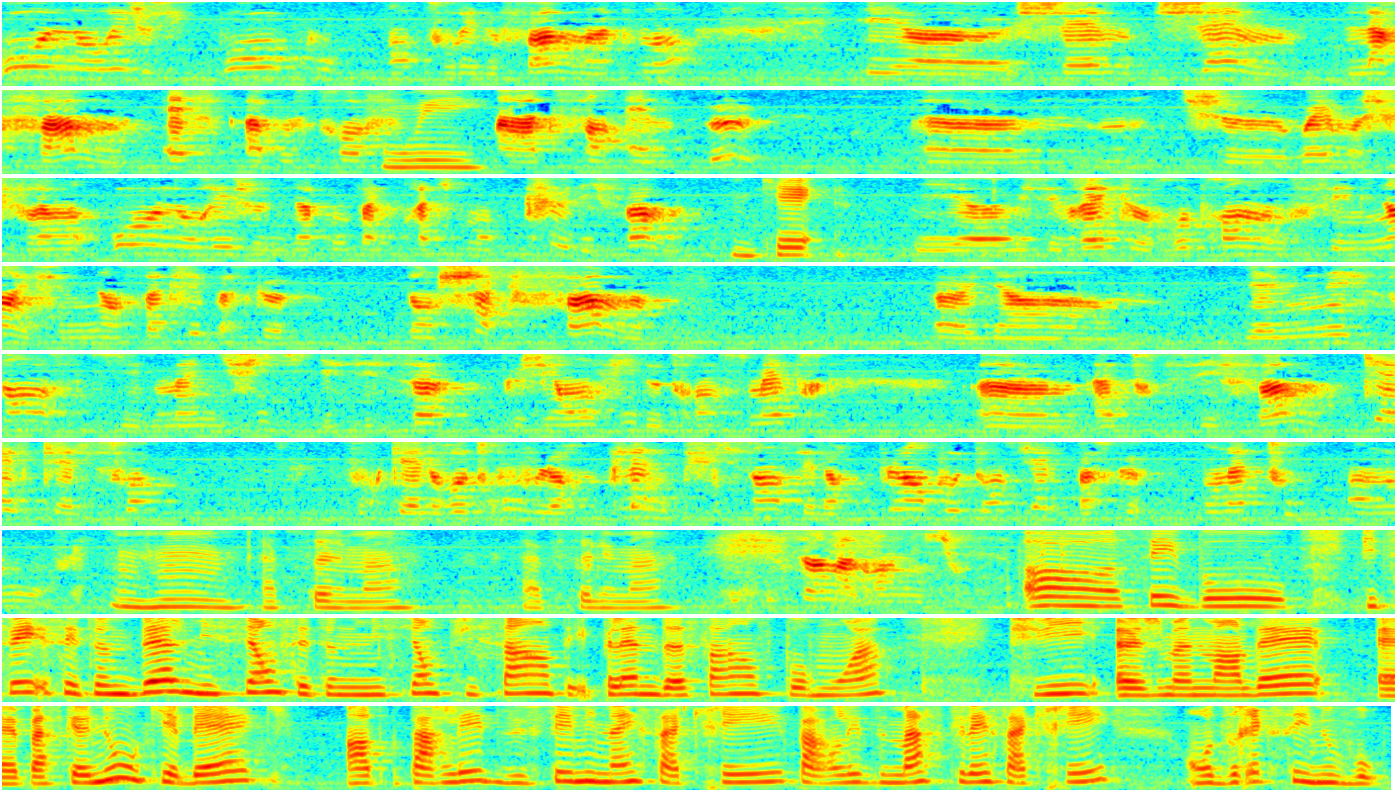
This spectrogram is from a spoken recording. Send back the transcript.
honorée, je suis beaucoup entourée de femmes maintenant, et euh, j'aime, j'aime la femme, F apostrophe, oui. accent M-E. Euh, je, ouais, moi je suis vraiment honorée, je n'accompagne pratiquement que des femmes. Ok. Et, mais c'est vrai que reprendre mon féminin et féminin sacré, parce que dans chaque femme, euh, il y, a une essence qui est magnifique et c'est ça que j'ai envie de transmettre euh, à toutes ces femmes, quelles qu'elles soient, pour qu'elles retrouvent leur pleine puissance et leur plein potentiel parce qu'on a tout fait. Mm-hmm. absolument, absolument. Et c'est ça ma grande mission. Oh, c'est beau. Puis tu sais, c'est une belle mission, c'est une mission puissante et pleine de sens pour moi. Puis euh, je me demandais, euh, parce que nous au Québec, parler du féminin sacré, parler du masculin sacré, on dirait que c'est nouveau.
